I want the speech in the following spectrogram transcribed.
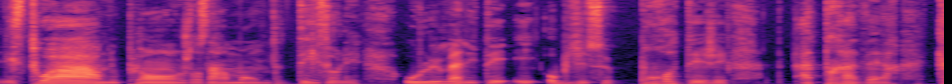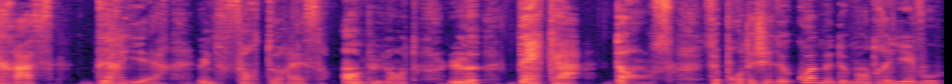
L'histoire nous plonge dans un monde désolé où l'humanité est obligée de se protéger à travers, grâce, derrière une forteresse ambulante, le Danse. Se protéger de quoi, me demanderiez-vous?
